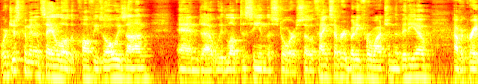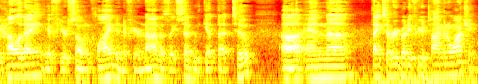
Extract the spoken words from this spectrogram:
or just come in and say hello. The coffee's always on and uh, we'd love to see in the store. So thanks everybody for watching the video. Have a great holiday if you're so inclined, and if you're not, as I said, we get that too. Uh, and uh, thanks everybody for your time and watching.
